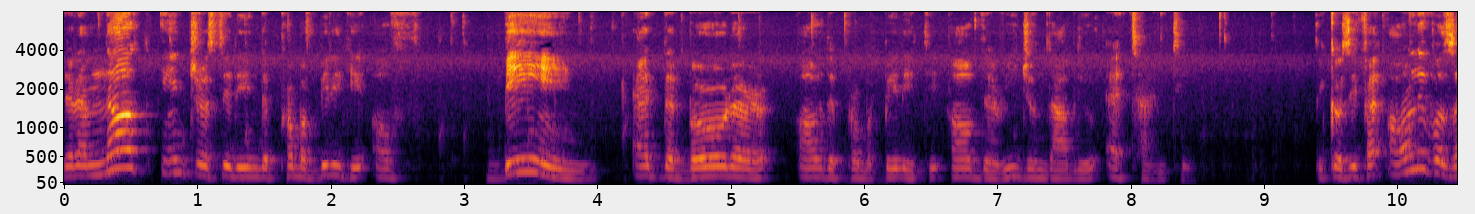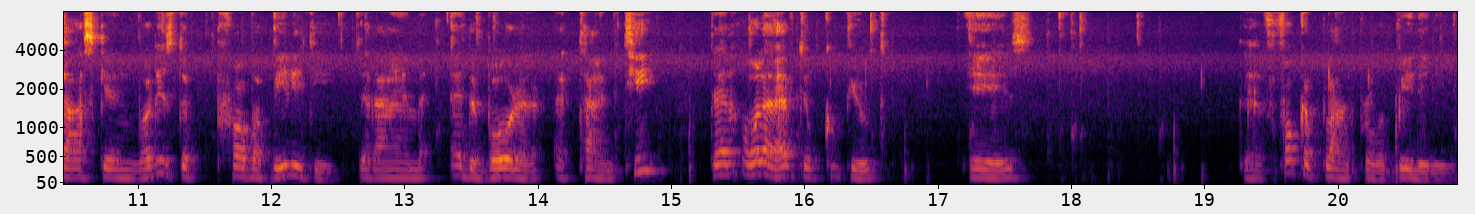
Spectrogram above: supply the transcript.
that I'm not interested in the probability of being at the border of the probability of the region W at time t. Because if I only was asking what is the probability that I am at the border at time t, then all I have to compute is the Fokker-Planck probability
